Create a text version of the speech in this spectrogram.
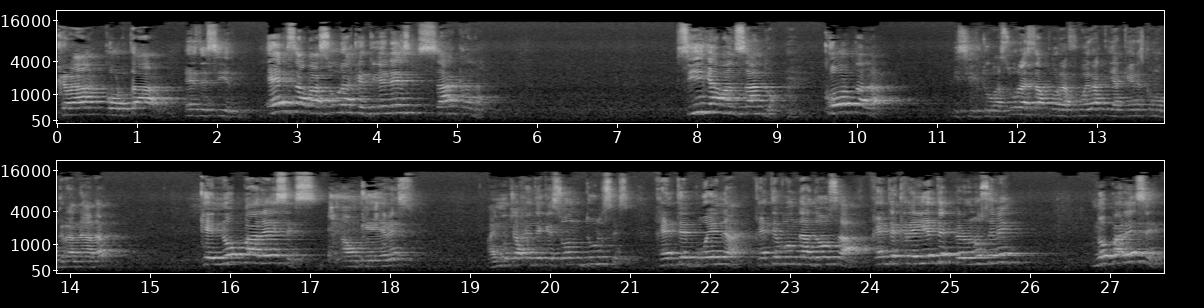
Kra, cortar. Es decir, esa basura que tienes, sácala. Sigue avanzando. Córtala. Y si tu basura está por afuera, ya que eres como granada, que no pareces, aunque eres, hay mucha gente que son dulces, gente buena, gente bondadosa, gente creyente, pero no se ve, no parece.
